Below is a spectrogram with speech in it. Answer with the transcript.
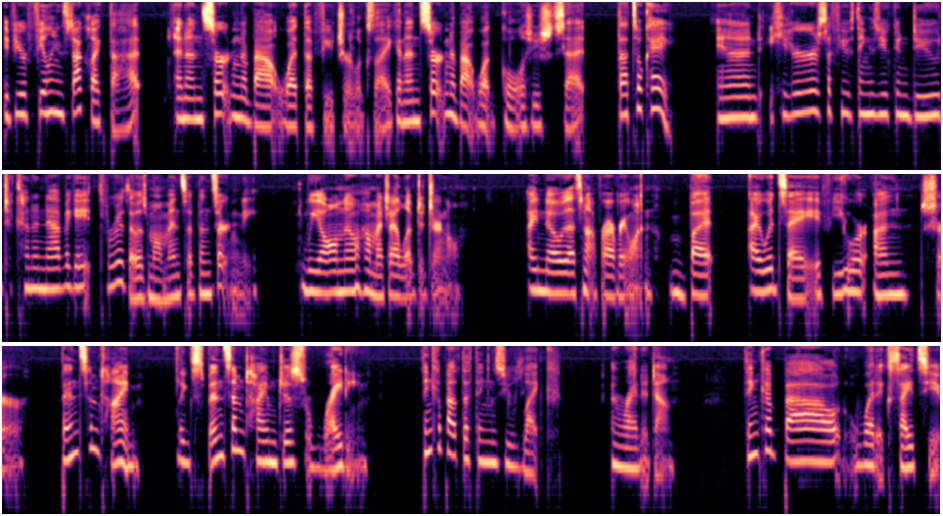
if you're feeling stuck like that, and uncertain about what the future looks like and uncertain about what goals you should set, that's okay. And here's a few things you can do to kind of navigate through those moments of uncertainty. We all know how much I love to journal. I know that's not for everyone, but I would say if you are unsure, spend some time. Like, spend some time just writing. Think about the things you like and write it down. Think about what excites you,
